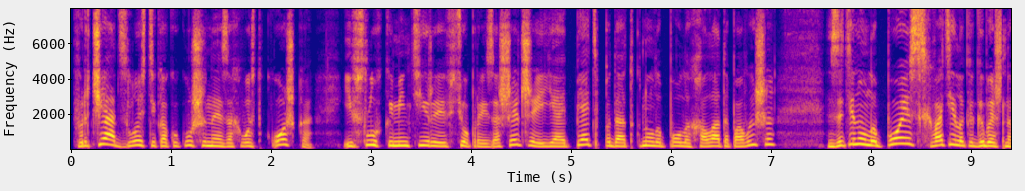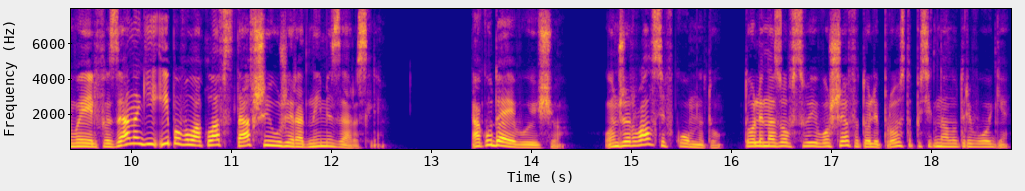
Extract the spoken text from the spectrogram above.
Фырча от злости, как укушенная за хвост кошка, и вслух комментируя все произошедшее, я опять подоткнула полы халата повыше, затянула пояс, схватила КГБшного эльфа за ноги и поволокла вставшие уже родными заросли. А куда его еще? Он же рвался в комнату, то ли на зов своего шефа, то ли просто по сигналу тревоги.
